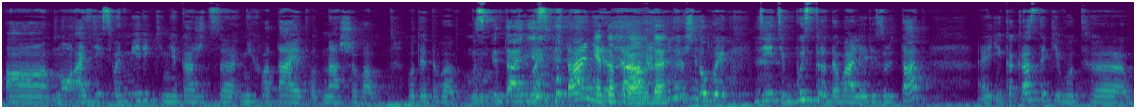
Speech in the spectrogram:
А, ну, а здесь в Америке, мне кажется, не хватает вот нашего вот этого Воспитания. воспитания, Это да, правда. чтобы дети быстро давали результат. И как раз-таки вот э,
